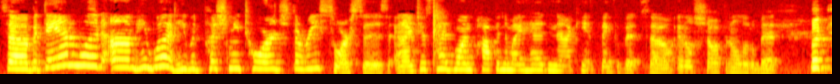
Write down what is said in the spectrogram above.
so, but Dan would, um, he would, he would push me towards the resources, and I just had one pop into my head, and now I can't think of it. So it'll show up in a little bit. But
